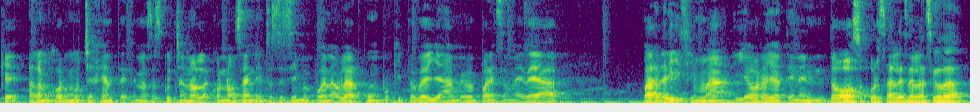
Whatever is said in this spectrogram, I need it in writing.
Que a lo mejor mucha gente que nos escucha no la conocen, entonces si me pueden hablar un poquito de ella, a mí me parece una idea padrísima y ahora ya tienen dos sucursales en la ciudad,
